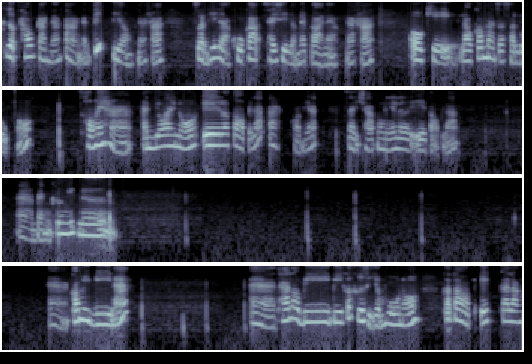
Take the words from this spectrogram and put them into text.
เกือบเท่ากันนะต่างกันติดเดียวนะคะ ส่วนที่เหลือครูก็ใช้สีเหลืองเรียบร้อยแล้วนะคะ โอเค เราก็มาจะสรุปเนาะเขาให้หาอันย่อยเนาะ A เราตอบไปละอะขออนุญาตใส่ชาร์ปตรงนี้เลย A ตอบละอ่าแบ่งครึ่งนิดนึงอ่าก็มี B นะอ่าถ้าเรา B B ก็คือสีชมพูเนาะ ก็ตอบ x กำลัง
